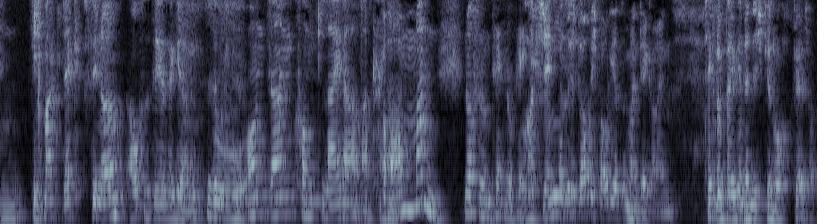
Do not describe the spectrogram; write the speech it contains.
Mhm. Ich mag Deck-Finner auch sehr, sehr gerne. So, und dann kommt leider aber kein. Oh Mann! Noch so ein Techno-Page. Oh, Jenny Also ich glaube, ich baue die jetzt in mein Deck ein, Technopagan. wenn ich genug Geld habe.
